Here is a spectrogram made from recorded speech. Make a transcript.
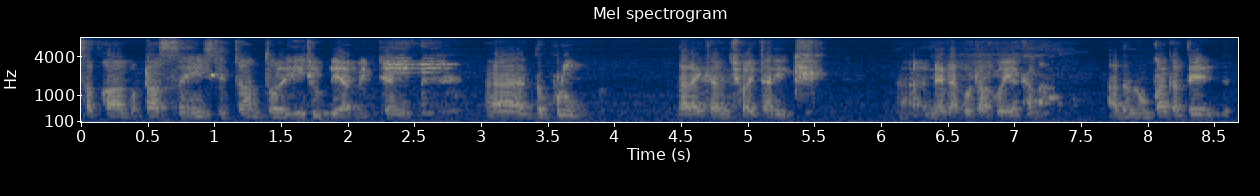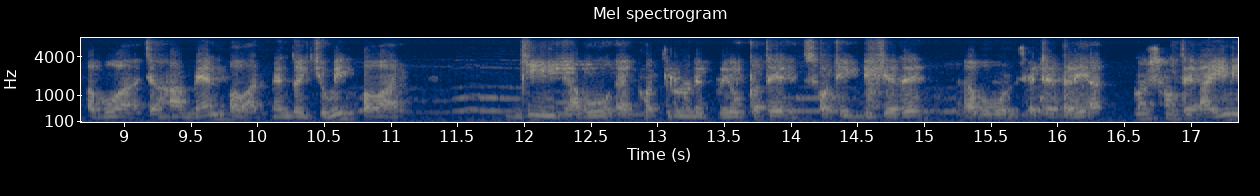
ᱥᱟᱯᱷᱟ ᱜᱚᱴᱟ ᱥᱟᱹᱦᱤ ᱥᱤᱫᱽᱫᱷᱟᱱᱛᱚ ᱨᱮ ᱦᱤᱡᱩᱜ ᱨᱮᱭᱟᱜ ᱢᱤᱫᱴᱮᱱ ᱫᱩᱯᱲᱩᱵ ᱫᱟᱨᱟᱭ ᱠᱟᱱ ᱪᱷᱚᱭ ᱛᱟᱹᱨᱤᱠᱷ ᱱᱮᱰᱟ ᱜᱚᱴᱟ ᱦᱩᱭ ᱟᱠᱟᱱᱟ ᱟᱫᱚ ᱱᱚᱝᱠᱟ ᱠᱟᱛᱮ ᱟᱵᱚᱣᱟᱜ ᱡᱟᱦᱟᱸ ᱢᱮᱱ ᱯᱟᱣᱟᱨ ᱢᱮᱱᱫᱚ ᱡᱩᱢᱤᱫ ᱯᱟᱣᱟᱨ ᱜᱮ ᱟᱵᱚ একমাত্র ᱱᱚᱰᱮ ᱯᱨᱚᱭᱳগ ᱠᱟᱛᱮ ᱥᱚᱴᱷᱤᱠ ᱵᱤᱪᱟᱹᱨ ᱨᱮ ᱟᱵᱚ ᱵᱚᱱ ᱥᱮᱴᱮᱨ ᱫᱟᱲᱮᱭᱟᱜᱼᱟ ᱚᱱᱟ ᱥᱟᱶᱛᱮ আইনি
